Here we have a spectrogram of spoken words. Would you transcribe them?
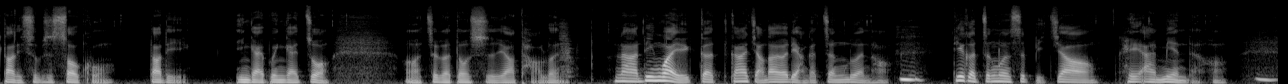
到底是不是受苦？到底应该不应该做？哦，这个都是要讨论。那另外有一个，刚才讲到有两个争论哈，嗯，第二个争论是比较黑暗面的哈，嗯，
